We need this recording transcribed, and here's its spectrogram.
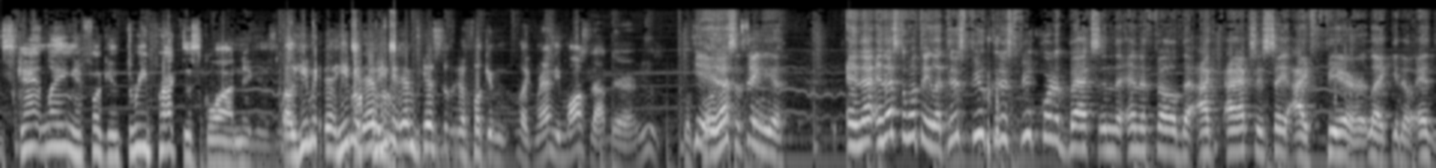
Scantling and fucking three practice squad niggas. oh, he made he made he made MVS look like a fucking like Randy Moss out there. He was, yeah, that's the thing. Yeah, and that and that's the one thing. Like there's few there's few quarterbacks in the NFL that I, I actually say I fear. Like you know, and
